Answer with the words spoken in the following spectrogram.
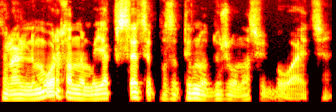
каральним органом, і як все це позитивно дуже у нас відбувається.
